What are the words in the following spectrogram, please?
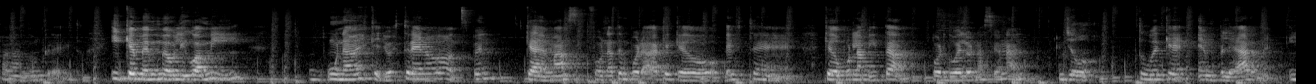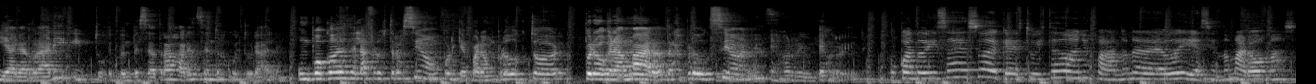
pagando un crédito. Y que me, me obligó a mí, una vez que yo estreno Godspell, que además fue una temporada que quedó, este, quedó por la mitad, por duelo nacional, yo tuve que emplearme y agarrar y, y empecé a trabajar en centros culturales. Un poco desde la frustración, porque para un productor programar otras producciones es horrible. Es horrible. Cuando dices eso de que estuviste dos años pagando una deuda y haciendo maromas,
